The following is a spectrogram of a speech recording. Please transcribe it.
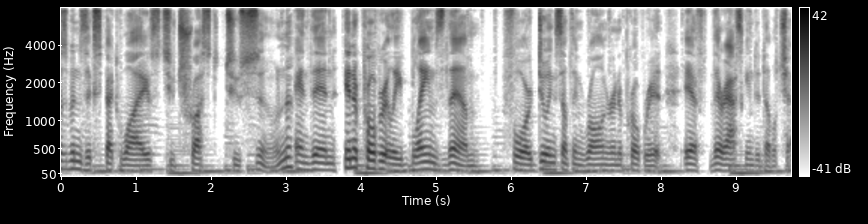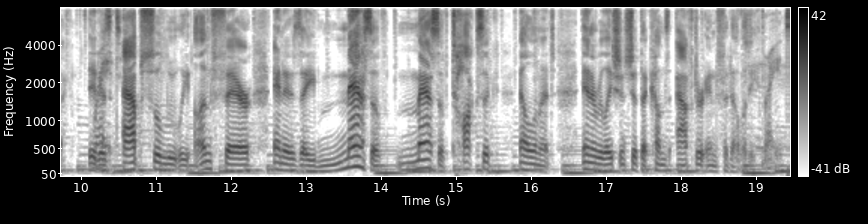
husbands expect wives to trust too soon and then inappropriately blames them for doing something wrong or inappropriate if they're asking to double check. It is Right. absolutely unfair and it is a massive, massive toxic element in a relationship that comes after infidelity. Right.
